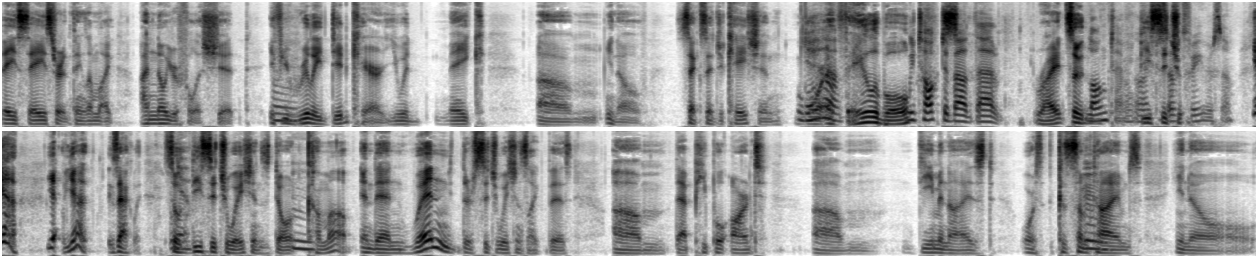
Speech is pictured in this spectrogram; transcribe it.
they say certain things, I'm like, I know you're full of shit. If Mm. you really did care, you would make, um, you know, sex education more available. we talked about that right. So long time ago, These situ- three or so. Yeah, yeah, yeah, exactly. So Yeah. Mm. these situations don't come up, and then when there's situations like this, um, that people aren't um, demonized, or because Mm. sometimes you know,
